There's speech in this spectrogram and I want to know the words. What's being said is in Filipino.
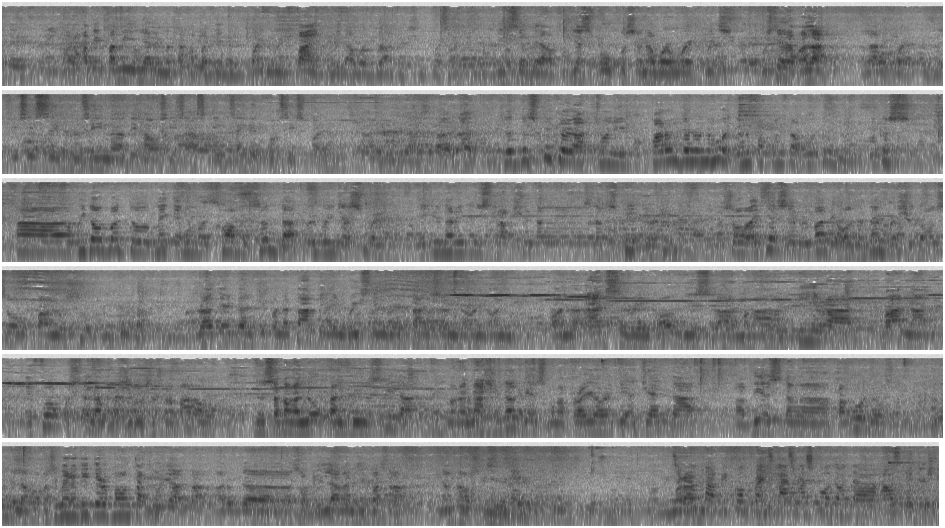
parang kami pamilya rin, magkakapatid. Why do we fight with our brothers? Because instead of just focus on our work, which we still have a lot, a lot of work to do. This is safe to say na the House is asking Senate for ceasefire. Uh, uh, the, the speaker actually, parang ganun na ho, eh, ganun papunta ho dun. eh. Because uh, we don't want to make any more comments on that. We will just wait. Eh, yun na rin yung instruction ng, ng speaker. So I guess everybody, all the members should also follow suit. Rather than keep on attacking and wasting their time on, on, on, on answering all these uh, mga tira, banat, eh focus na lang po siguro sa trabaho, dun sa mga local bills nila, mga national bills, mga priority agenda, uh, bills ng uh, Pangulo, ano nila ho. Kasi may natitira pa akong tatlo yata out of the, so kailangan na ipasa ng House leadership. So, Marami. topic conference last was called on the House leadership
